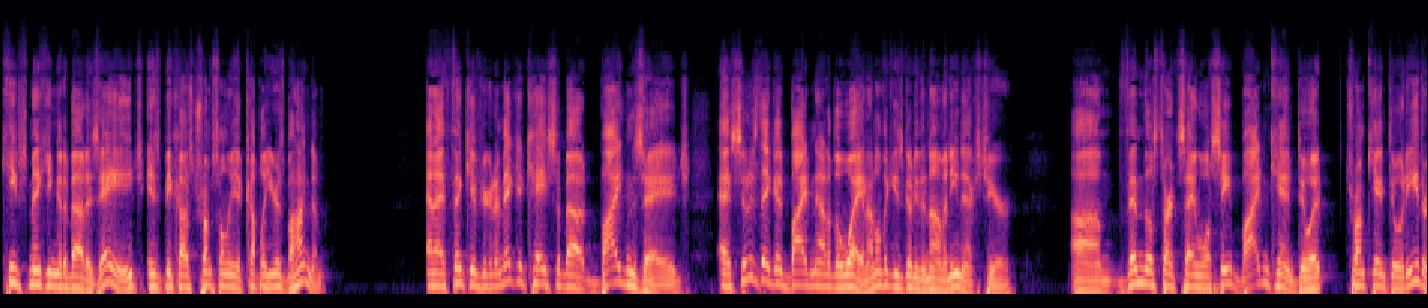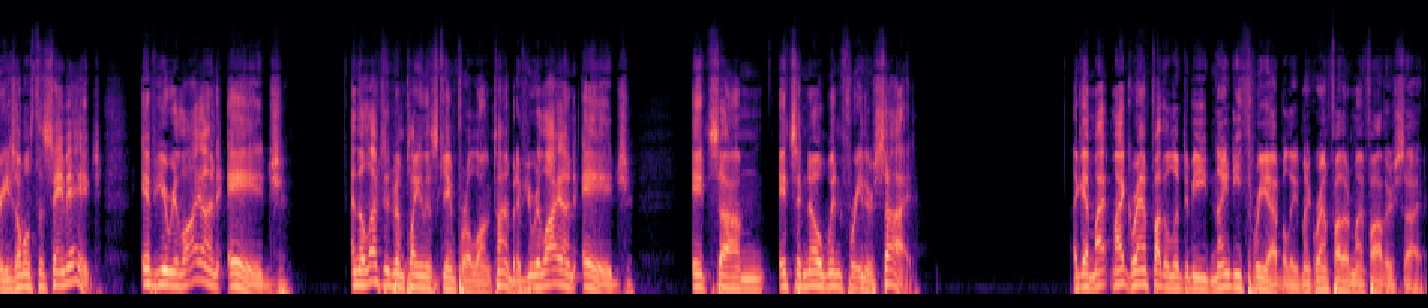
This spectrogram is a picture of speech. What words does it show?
keeps making it about his age is because Trump's only a couple of years behind him. And I think if you're going to make a case about Biden's age, as soon as they get Biden out of the way, and I don't think he's going to be the nominee next year, um, then they'll start saying, well, see, Biden can't do it. Trump can't do it either. He's almost the same age. If you rely on age, and the left has been playing this game for a long time, but if you rely on age, it's um it's a no win for either side. Again, my, my grandfather lived to be 93, I believe, my grandfather on my father's side.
